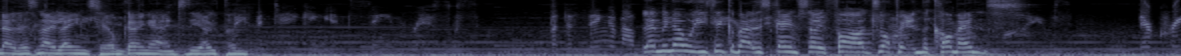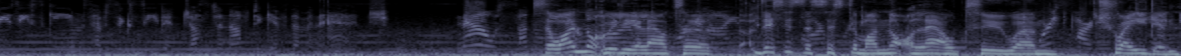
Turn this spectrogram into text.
No, there's no lanes here. I'm going out into the open. Let me know what you think about this game so far. Drop it in the comments. So I'm not really allowed to. This is the system I'm not allowed to um, trade in.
